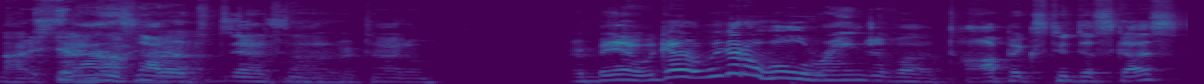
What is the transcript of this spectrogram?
Not yet. that's not our. yet. That's not our title. But yeah, we got we got a whole range of uh, topics to discuss.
